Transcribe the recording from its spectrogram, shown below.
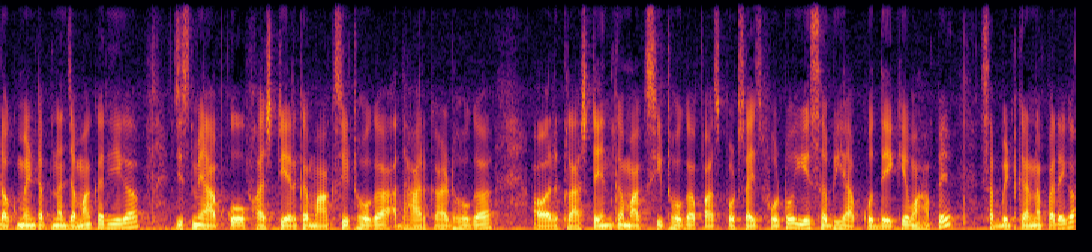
डॉक्यूमेंट अपना जमा करिएगा, जिसमें आपको फ़र्स्ट ईयर का मार्कशीट होगा, आधार कार्ड होगा और क्लास टेंथ का मार्कशीट होगा पासपोर्ट साइज़ फ़ोटो ये सभी आपको दे के वहाँ पर सबमिट करना पड़ेगा।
